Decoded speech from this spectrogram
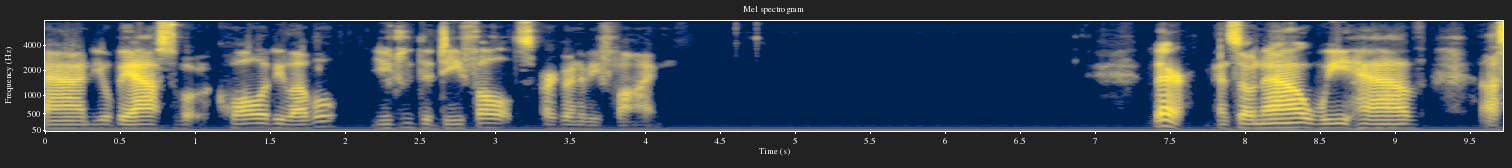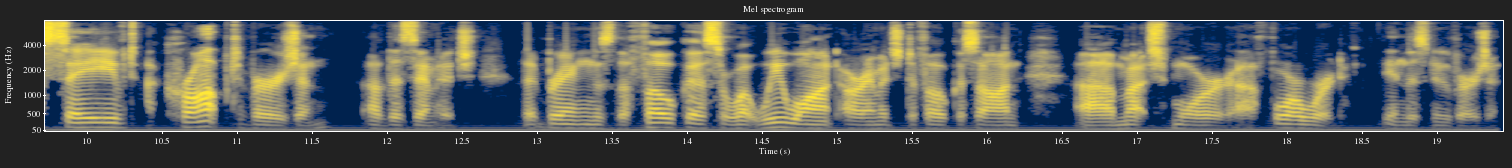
and you'll be asked about quality level. Usually the defaults are going to be fine. There. And so now we have a saved, a cropped version of this image that brings the focus or what we want our image to focus on uh, much more uh, forward in this new version.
